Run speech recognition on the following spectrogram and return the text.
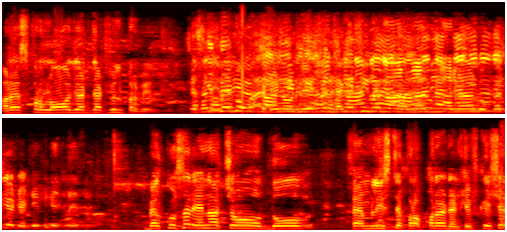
or as per law ਜੈਟ ਦੈਟ ਵਿਲ ਪ੍ਰਵੇਲ ਆਈਡੈਂਟੀਫਿਕੇਸ਼ਨ ਹੈਗੀ ਸੀ ਨਾ ਨਾਲ? ਦੀ ਇਹਨਾਂ ਲੋਕਾਂ ਦੀ ਆਈਡੈਂਟੀਫਿਕੇਸ਼ਨ ਹੈ ਬਿਲਕੁਲ ਸਰ ਇਹਨਾਂ ਚੋਂ ਦੋ ਫੈਮਲੀਆਂ ਤੇ ਪ੍ਰੋਪਰ ਆਇਡੈਂਟੀਫਿਕੇਸ਼ਨ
